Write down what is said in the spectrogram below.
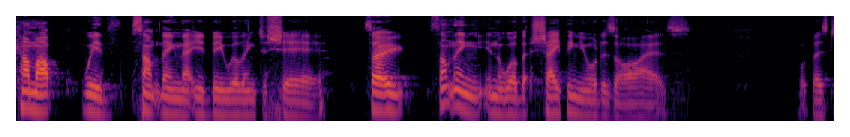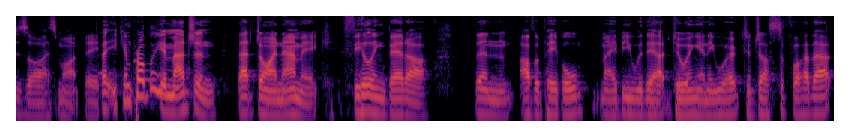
come up with something that you'd be willing to share? So, something in the world that's shaping your desires what those desires might be. But you can probably imagine that dynamic feeling better than other people, maybe without doing any work to justify that.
